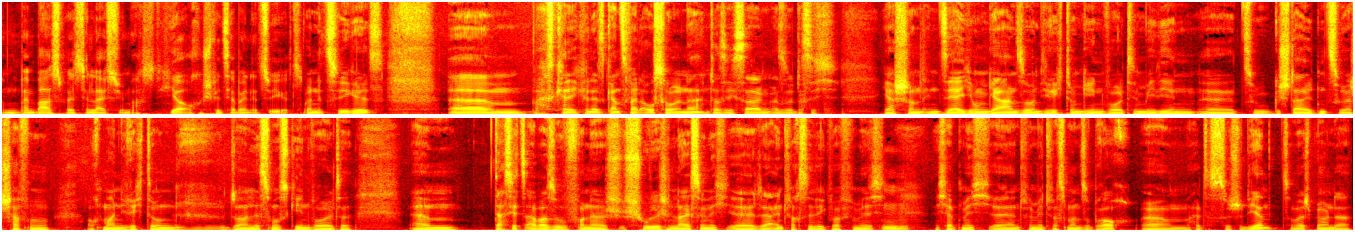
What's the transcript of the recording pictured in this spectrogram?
ähm, beim Basketball jetzt den Livestream machst? Hier auch speziell bei Netz Eagles. Bei den Eagles. Ähm, was kann ich, ich könnte jetzt ganz weit ausholen, ne? Dass ich sagen, also dass ich ja schon in sehr jungen Jahren so in die Richtung gehen wollte, Medien äh, zu gestalten, zu erschaffen, auch mal in die Richtung Journalismus gehen wollte. Ähm, das jetzt aber so von der sch- schulischen Leistung nicht äh, der einfachste Weg war für mich. Mhm. Ich habe mich äh, informiert, was man so braucht, ähm, halt das zu studieren zum Beispiel. Und da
